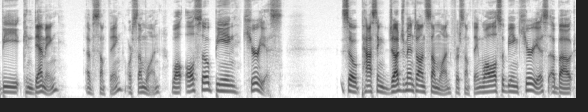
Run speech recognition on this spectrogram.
be condemning of something or someone while also being curious. So, passing judgment on someone for something while also being curious about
